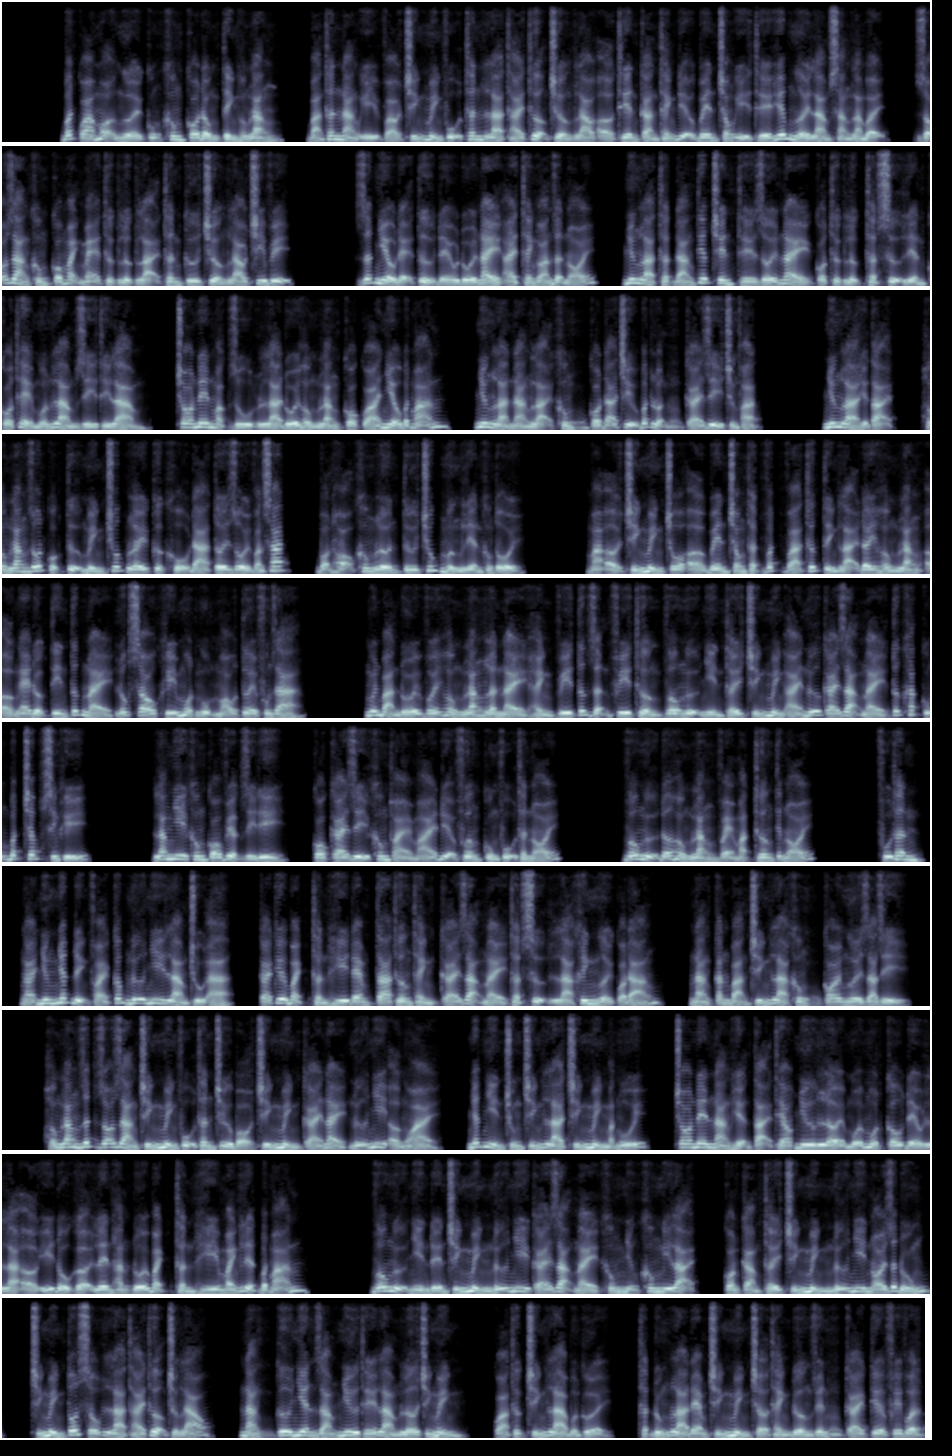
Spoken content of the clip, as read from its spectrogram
Bất quá mọi người cũng không có đồng tình Hồng Lăng, bản thân nàng ủy vào chính mình phụ thân là thái thượng trưởng lao ở thiên càn thánh địa bên trong ủy thế hiếp người làm sàng làm bậy, rõ ràng không có mạnh mẽ thực lực lại thân cư trưởng lao chi vị. Rất nhiều đệ tử đều đối này ai thanh đoán giận nói, nhưng là thật đáng tiếc trên thế giới này có thực lực thật sự liền có thể muốn làm gì thì làm, cho nên mặc dù là đối hồng lăng có quá nhiều bất mãn, nhưng là nàng lại không có đã chịu bất luận cái gì trừng phạt. Nhưng là hiện tại, hồng lăng rốt cuộc tự mình chuốc lấy cực khổ đá tới rồi văn sát, bọn họ không lớn tứ chúc mừng liền không tồi. Mà ở chính mình chỗ ở bên trong thật vất vả thức tỉnh lại đây Hồng Lăng ở nghe được tin tức này lúc sau khí một ngụm máu tươi phun ra. Nguyên bản đối với Hồng Lăng lần này hành vi tức giận phi thường vô ngự nhìn thấy chính mình ái nữ cái dạng này tức khắc cũng bất chấp sinh khí. Lăng Nhi không có việc gì đi, có cái gì không thoải mái địa phương cùng phụ thân nói. Vô ngự đỡ Hồng Lăng vẻ mặt thương tiếc nói. Phụ thân, ngài nhưng nhất định phải cấp nữ nhi làm chủ a, cái kia bạch thần hy đem ta thương thành cái dạng này thật sự là khinh người quá đáng, nàng căn bản chính là không coi ngươi ra gì. Hồng Lăng rất rõ ràng chính mình phụ thân trừ bỏ chính mình cái này nữ nhi ở ngoài, nhất nhìn chúng chính là chính mình mặt mũi, cho nên nàng hiện tại theo như lời mỗi một câu đều là ở ý đồ gợi lên hắn đối bạch thần hy mãnh liệt bất mãn. Vô ngự nhìn đến chính mình nữ nhi cái dạng này không những không nghĩ lại, còn cảm thấy chính mình nữ nhi nói rất đúng, chính mình tốt xấu là thái thượng trưởng lão, nàng cư nhiên dám như thế làm lơ chính mình, quả thực chính là buồn cười, thật đúng là đem chính mình trở thành đường duyên cái kia phế vật.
